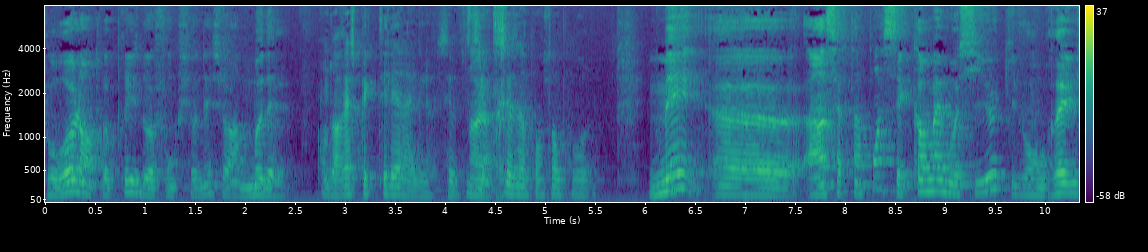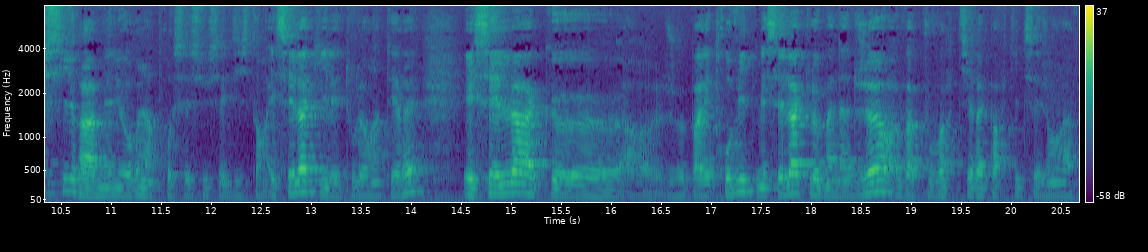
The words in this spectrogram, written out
Pour eux, l'entreprise doit fonctionner sur un modèle. On doit respecter les règles. C'est très important pour eux. Mais euh, à un certain point, c'est quand même aussi eux qui vont réussir à améliorer un processus existant. Et c'est là qu'il est tout leur intérêt. Et c'est là que, je ne veux pas aller trop vite, mais c'est là que le manager va pouvoir tirer parti de ces gens-là,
